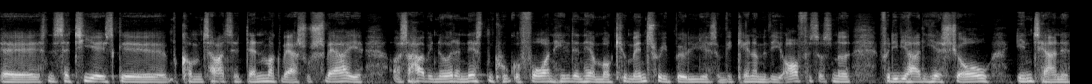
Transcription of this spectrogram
øh, sådan satiriske øh, kommentar til Danmark versus Sverige, og så har vi noget, der næsten kunne gå foran hele den her mockumentary-bølge, som vi kender med The Office og sådan noget, fordi vi har de her sjove interne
